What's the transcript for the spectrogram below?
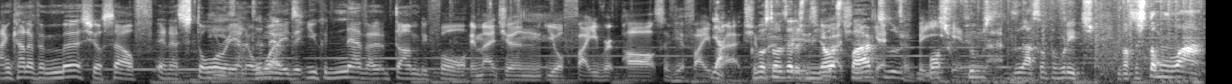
and kind of immerse yourself in a story in a way that you could never have done before. Imagine your favorite parts of your favorite yeah, action como estão a dizer as melhores partes dos vossos filmes that. de ação favoritos e vocês estão lá,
